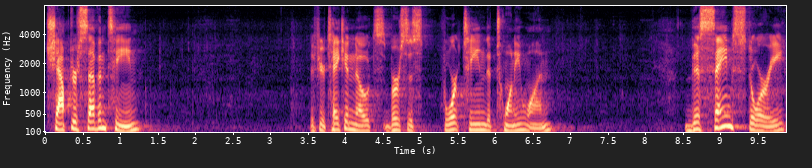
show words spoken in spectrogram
chapter 17. if you're taking notes, verses 14 to 21. This same story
